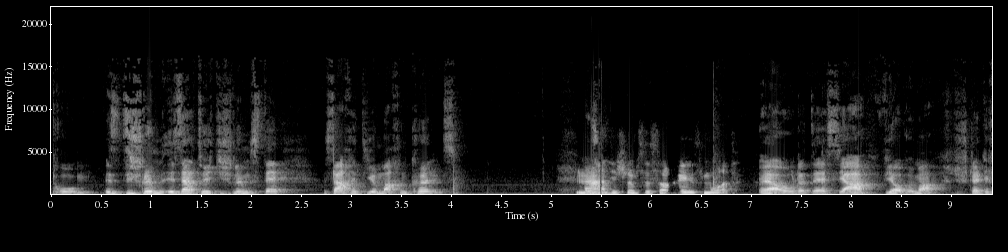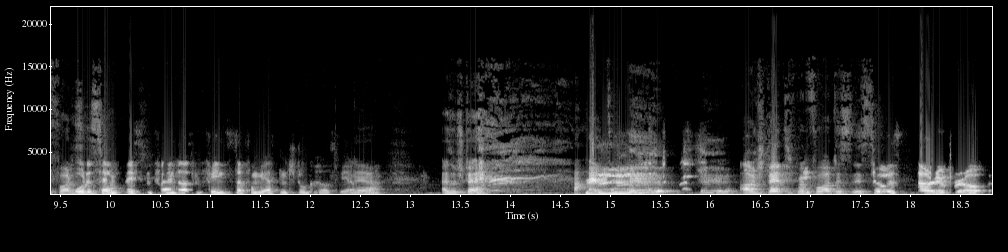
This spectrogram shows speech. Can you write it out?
Drogen. Ist, die schlimm, ist natürlich die schlimmste Sache, die ihr machen könnt. Nein, die schlimmste Sache ist Mord. Ja, oder das, ja, wie auch immer. Stellt euch vor, das Oder seinen besten Freund aus dem Fenster vom ersten Stock rauswerfen. Ja. Also stell. Aber stellt sich mal vor, das ist so. True Story, Bro.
